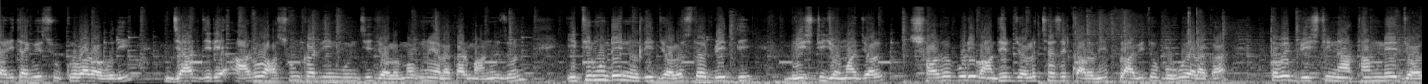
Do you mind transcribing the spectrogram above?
জারি থাকবে শুক্রবার অবধি, যার জেরে আরও আশঙ্কার দিন গুনছে জলমগ্ন এলাকার মানুষজন। ইতিমধ্যেই নদীর জলস্তর বৃদ্ধি, বৃষ্টি জমা জল, সর্বোপরি বাঁধের জলোচ্ছ্বাসের কারণে প্লাবিত বহু এলাকা তবে বৃষ্টি না থামলে জল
